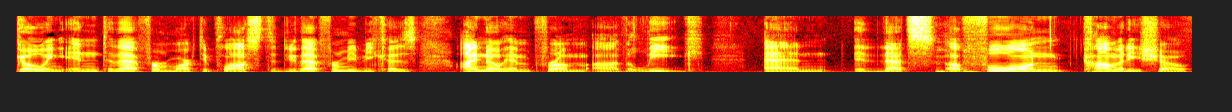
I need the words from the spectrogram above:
going into that for Mark Duplass to do that for me because I know him from uh, the League, and it, that's a full on comedy show.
